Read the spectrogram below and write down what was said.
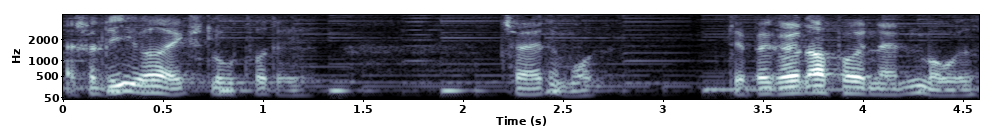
Altså livet er ikke slut for det. Tværtimod. Det begynder på en anden måde.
